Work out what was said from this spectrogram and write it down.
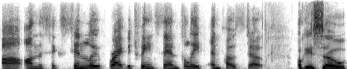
uh, on the 610 loop right between San Felipe and Post Oak. Okay, so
